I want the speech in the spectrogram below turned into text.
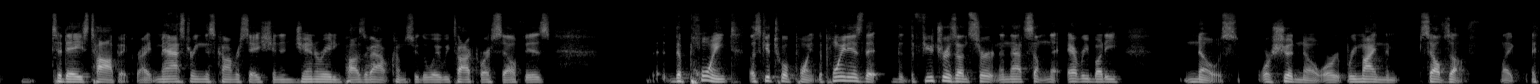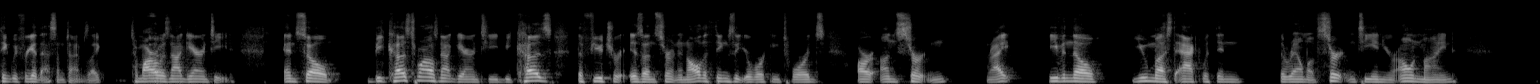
today's topic right mastering this conversation and generating positive outcomes through the way we talk to ourselves is the point let's get to a point. The point is that, that the future is uncertain and that's something that everybody knows or should know or remind themselves of like i think we forget that sometimes like tomorrow is not guaranteed and so, because tomorrow's not guaranteed, because the future is uncertain and all the things that you're working towards are uncertain, right? Even though you must act within the realm of certainty in your own mind,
